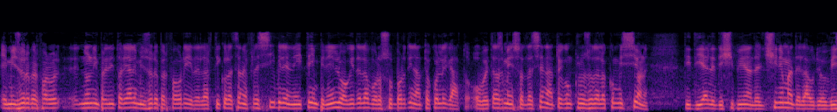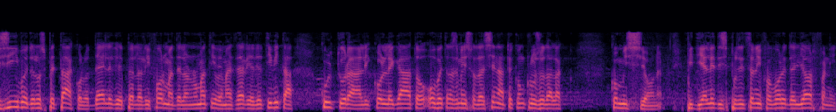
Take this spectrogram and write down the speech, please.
e misure per, favorire, non imprenditoriali misure per favorire l'articolazione flessibile nei tempi e nei luoghi del lavoro subordinato collegato, ove trasmesso dal Senato e concluso dalla Commissione. DDL disciplina del cinema, dell'audiovisivo e dello spettacolo, deleghe per la riforma della normativa in materia di attività culturali, collegato, ove trasmesso dal Senato e concluso dalla Commissione. PDL disposizioni in favore degli orfani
